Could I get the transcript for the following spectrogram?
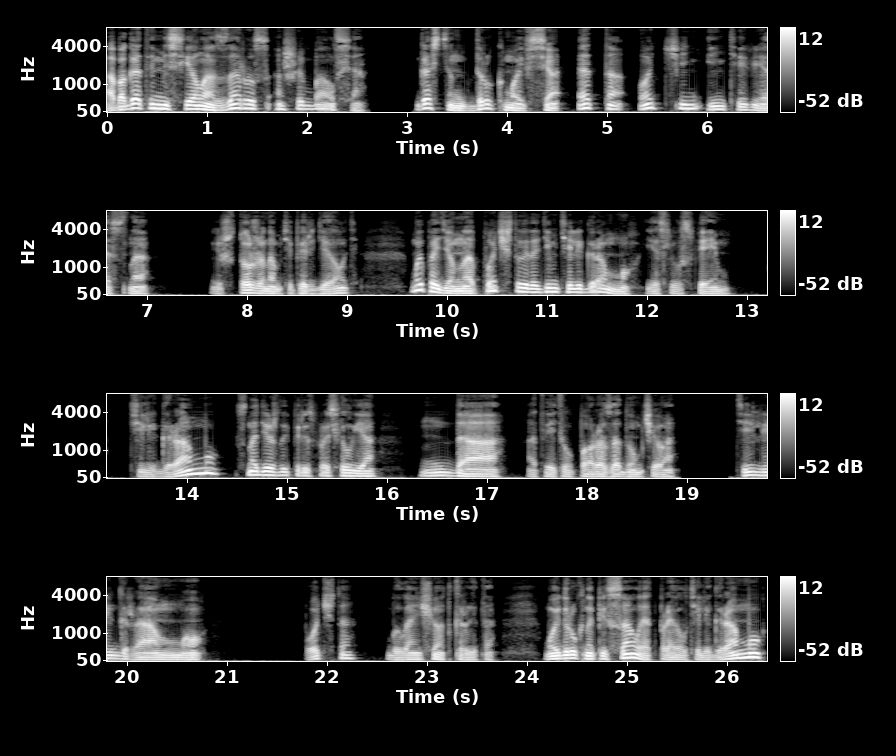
а богатый месье Лазарус ошибался. Гастинг, друг мой, все это очень интересно. И что же нам теперь делать? Мы пойдем на почту и дадим телеграмму, если успеем. «Телеграмму?» — с надеждой переспросил я. «Да», — ответил Пара задумчиво. «Телеграмму». Почта была еще открыта. Мой друг написал и отправил телеграмму.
